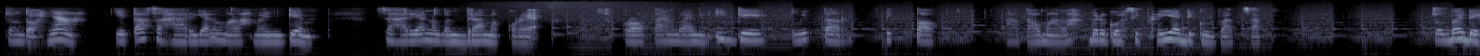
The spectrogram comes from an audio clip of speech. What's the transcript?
Contohnya, kita seharian malah main game, seharian nonton drama Korea, scroll timeline di IG, Twitter, TikTok, atau malah bergosip ria di grup WhatsApp Coba deh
